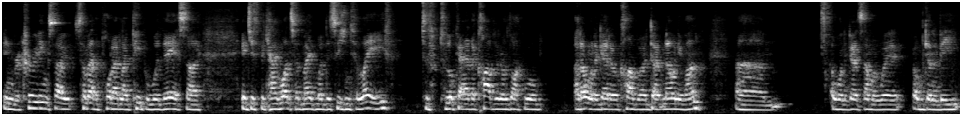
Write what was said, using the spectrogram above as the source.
in recruiting, so some other Port Adelaide people were there. So it just became once I'd made my decision to leave to, to look at other clubs, and I was like, well, I don't want to go to a club where I don't know anyone. Um, I want to go somewhere where I'm going to be,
